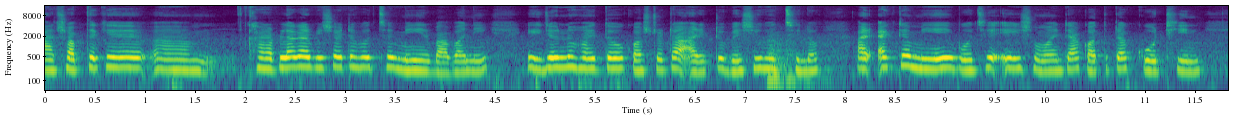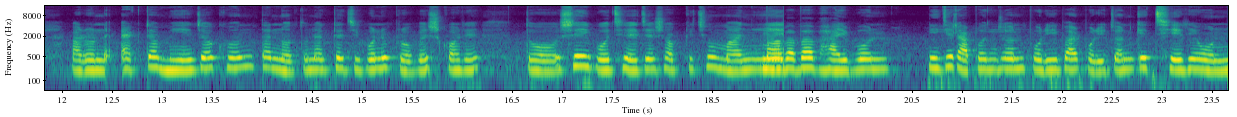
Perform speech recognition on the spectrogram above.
আর সব থেকে খারাপ লাগার বিষয়টা হচ্ছে মেয়ের বাবা নেই, এই জন্য হয়তো কষ্টটা আরেকটু বেশি হচ্ছিল। আর একটা মেয়েই বোঝে এই সময়টা কতটা কঠিন। কারণ একটা মেয়ে যখন তার নতুন একটা জীবনে প্রবেশ করে তো সেই বোঝে যে সব কিছু মানিয়ে বাবা ভাই বোন নিজের আপনজন, পরিবার, পরিজনকে ছেড়ে অন্য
